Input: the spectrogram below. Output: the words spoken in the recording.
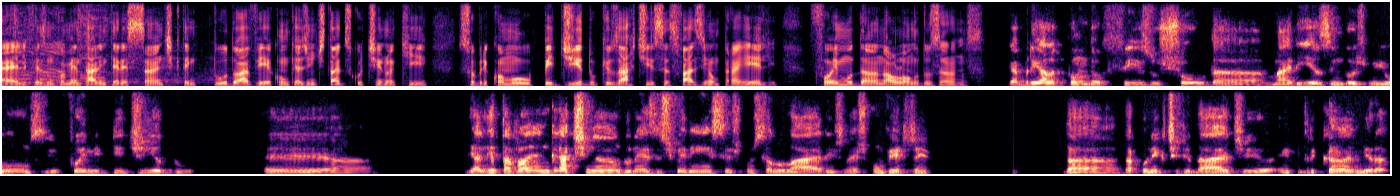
É, ele fez um comentário interessante que tem tudo a ver com o que a gente está discutindo aqui, sobre como o pedido que os artistas faziam para ele foi mudando ao longo dos anos. Gabriela, quando eu fiz o show da Marisa em 2011, foi me pedido. É... E ali estava engatinhando né, as experiências com celulares, né, as convergências da, da conectividade entre câmera,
